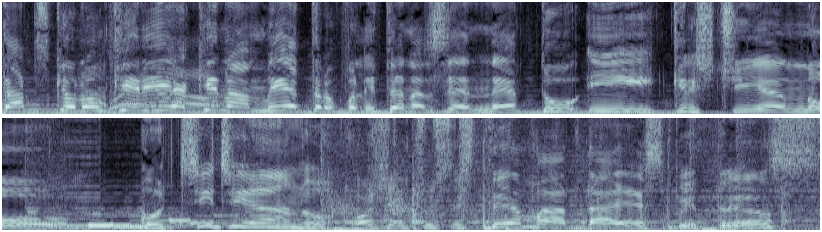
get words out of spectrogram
Status que eu não queria aqui na Metropolitana Zé Neto e Cristiano. Cotidiano. Ó, gente, o sistema da SP Trans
